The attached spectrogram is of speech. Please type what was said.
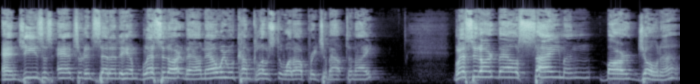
And Jesus answered and said unto him, Blessed art thou. Now we will come close to what I'll preach about tonight. Blessed art thou, Simon Bar Jonah,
